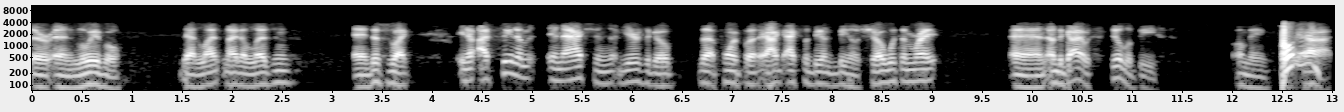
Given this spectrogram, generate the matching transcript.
there in Louisville. That night of Legends, and this is like, you know, I've seen him in action years ago to that point, but I actually been being on a show with him, right? And and the guy was still a beast. I mean, Oh, yeah. God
